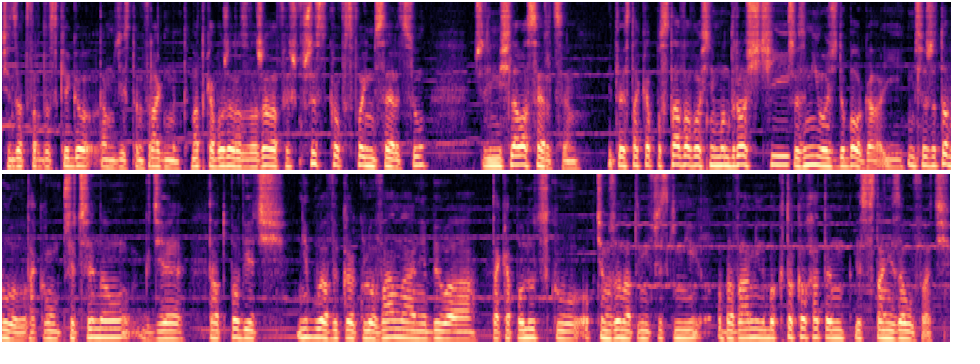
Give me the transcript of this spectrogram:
księdza Twardowskiego, tam gdzie jest ten fragment. Matka Boża rozważała wszystko w swoim sercu, czyli mm. myślała sercem. I to jest taka postawa właśnie mądrości przez miłość do Boga. I myślę, że to było taką przyczyną, gdzie ta odpowiedź nie była wykalkulowana, nie była taka po ludzku obciążona tymi wszystkimi obawami, no bo kto kocha, ten jest w stanie zaufać,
